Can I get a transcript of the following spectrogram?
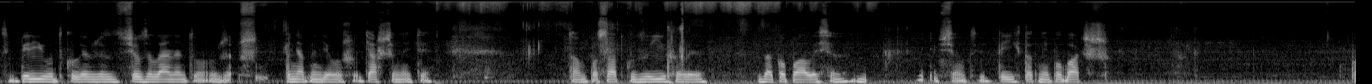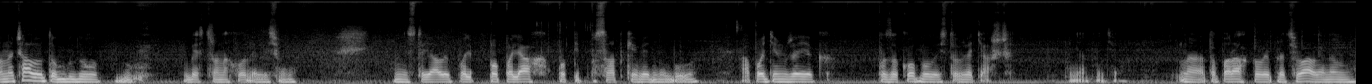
це період, коли вже все зелене, то вже понятне діло, що тяжче знайти. Там посадку заїхали, закопалися, і все, ти, ти їх так не побачиш. Поначалу то було швидко знаходились вони. Вони стояли по, по полях, по під посадки видно було. А потім вже як позакопувались, то вже тяжче, понятне діло. На топорах, коли працювали, нам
